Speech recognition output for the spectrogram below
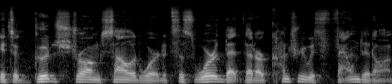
it's a good, strong, solid word. It's this word that that our country was founded on,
